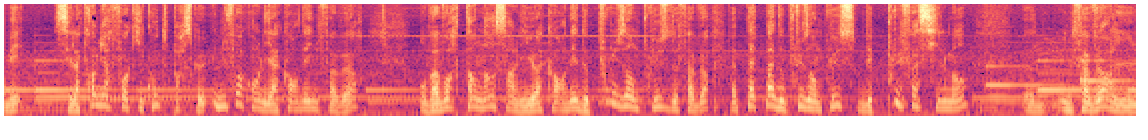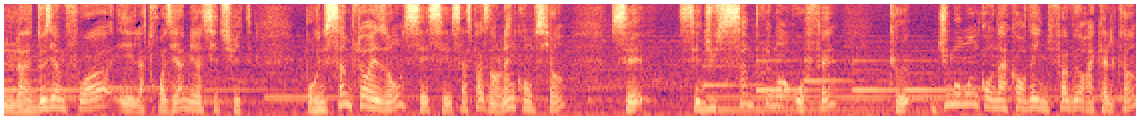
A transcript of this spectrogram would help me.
mais c'est la première fois qu'il coûte parce qu'une fois qu'on lui a accordé une faveur, on va avoir tendance à lui accorder de plus en plus de faveurs, peut-être pas de plus en plus, mais plus facilement euh, une faveur la deuxième fois et la troisième et ainsi de suite. Pour une simple raison, ça se passe dans l'inconscient, c'est dû simplement au fait que du moment qu'on a accordé une faveur à quelqu'un,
